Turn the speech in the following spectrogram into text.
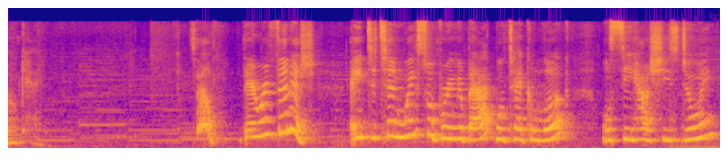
Okay. So there we're finished. Eight to 10 weeks, we'll bring her back. We'll take a look. We'll see how she's doing.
